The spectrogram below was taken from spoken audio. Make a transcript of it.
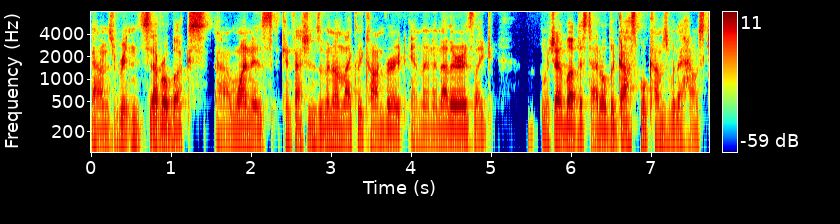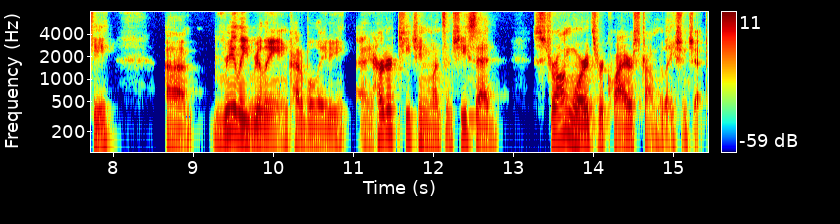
um, has written several books uh, one is confessions of an unlikely convert and then another is like which I love this title. The gospel comes with a house key. Uh, really, really incredible lady. I heard her teaching once, and she said, "Strong words require strong relationship."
